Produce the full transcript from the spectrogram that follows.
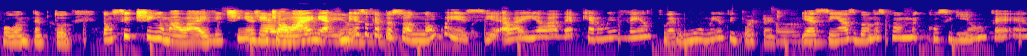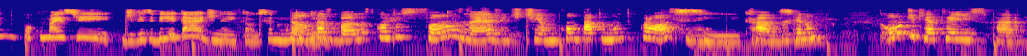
rolando o tempo todo. Então, se tinha uma live e tinha gente Era um online, mesmo que a pessoa não conhecia, ela ia lá ver, porque era um evento, era um momento importante. Uhum. E assim as bandas conseguiam ter um pouco mais de, de visibilidade, né? Então, isso é muito Tanto as bandas quanto os fãs, né? A gente tinha um contato muito próximo. Sim, cara. Sabe? Porque sim. não. Onde que ia ter isso, cara?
